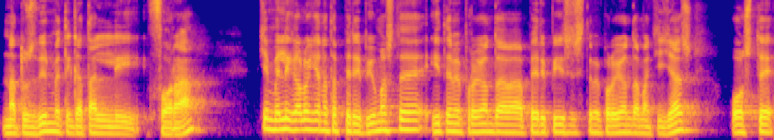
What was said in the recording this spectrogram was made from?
να τους δίνουμε την κατάλληλη φορά και με λίγα λόγια να τα περιποιούμαστε είτε με προϊόντα περιποίησης είτε με προϊόντα μακιγιάζ ώστε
